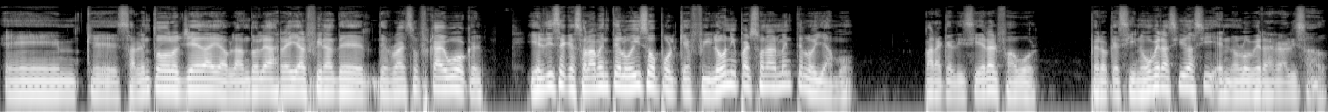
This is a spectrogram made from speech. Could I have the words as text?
em, que salen todos los Jedi hablándole a Rey al final de The Rise of Skywalker. Y él dice que solamente lo hizo porque Filoni personalmente lo llamó para que le hiciera el favor. Pero que si no hubiera sido así, él no lo hubiera realizado.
